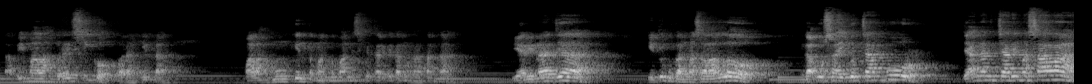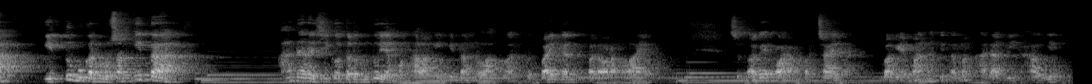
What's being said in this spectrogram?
tapi malah berisiko kepada kita. Malah mungkin teman-teman di sekitar kita mengatakan, biarin aja, itu bukan masalah lo, nggak usah ikut campur, jangan cari masalah, itu bukan urusan kita. Ada risiko tertentu yang menghalangi kita melakukan kebaikan kepada orang lain. Sebagai orang percaya, bagaimana kita menghadapi hal ini?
